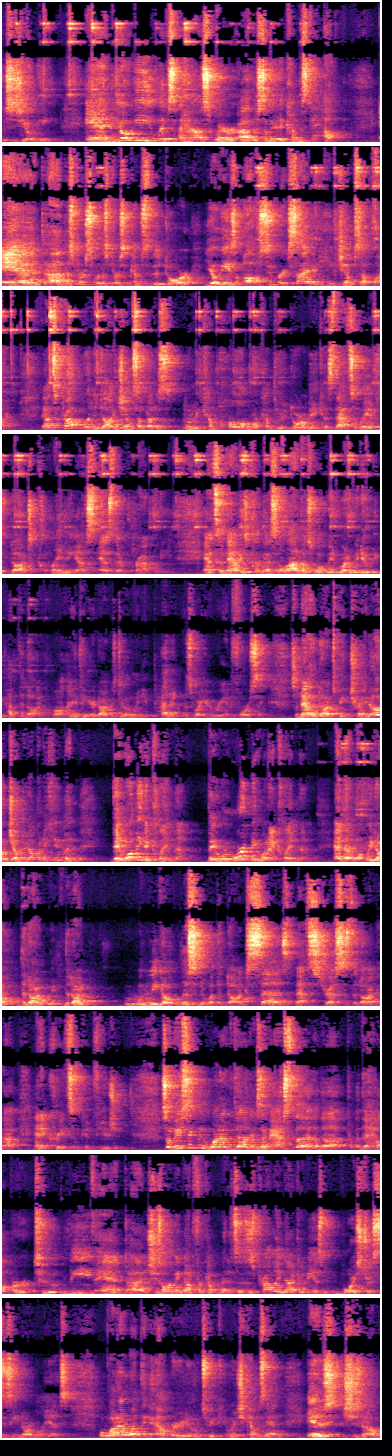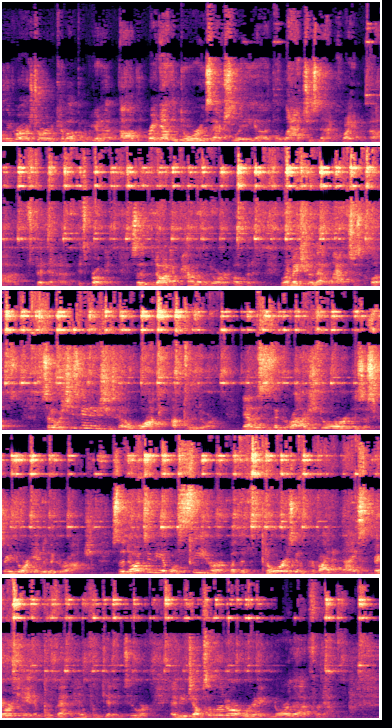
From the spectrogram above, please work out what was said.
This is Yogi. And Yogi lives in a house where uh, there's somebody that comes to help. And uh, this person, when this person comes through the door, Yogi is all super excited. He jumps up on her. Now, it's probably when a dog jumps up on us when we come home or come through a doorway because that's a way of the dogs claiming us as their property. And so now he's claiming us. A lot of us, what, we, what do we do? We pet the dog. Well, anything your dog is doing when you pet it is what you're reinforcing. So now the dog's being trained. Oh, jumping up on a human, they want me to claim them. They reward me when I claim them. And then when we don't, the dog, the dog, when we don't listen to what the dog says, that stresses the dog out and it creates some confusion. So basically what I've done is I've asked the, the, the helper to leave and uh, she's only been gone for a couple minutes. So this is probably not going to be as boisterous as he normally is. But what I want the helper to do when she, when she comes in is she's going to open the garage door and come up and we're to, uh, right now the door is actually, uh, the latch is not quite uh, fit, uh, it's broken. So the dog can pound on the door and open it. We want to make sure that latch is closed. So what she's going to do is she's going to walk up to the door. Now this is a garage door, there's a screen door into the garage. So the dog's going to be able to see her, but the door is going to provide a nice barricade and prevent him from getting to her. And if he jumps over the door, we're going to ignore that for now.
